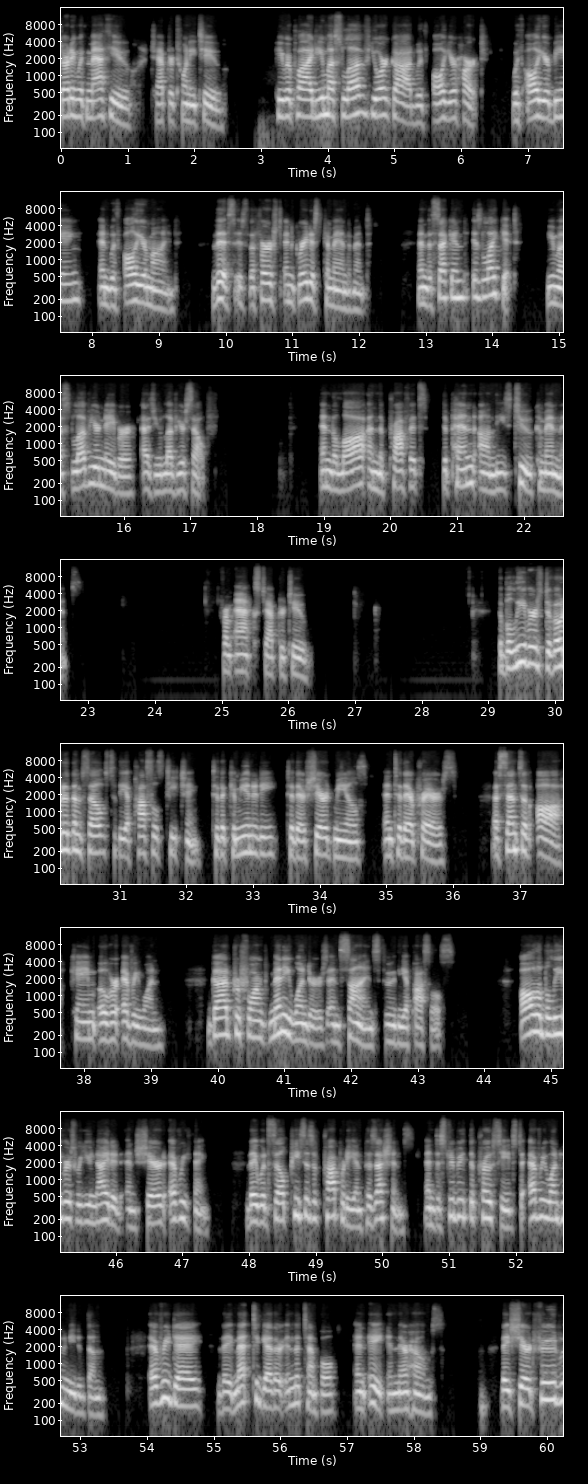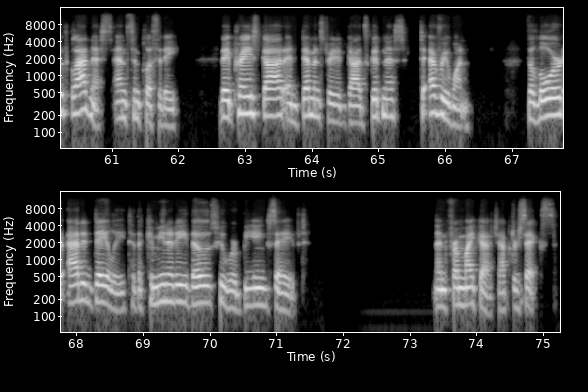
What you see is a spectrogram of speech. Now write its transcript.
starting with Matthew chapter 22. He replied, You must love your God with all your heart, with all your being, and with all your mind. This is the first and greatest commandment. And the second is like it you must love your neighbor as you love yourself. And the law and the prophets depend on these two commandments. From Acts chapter 2. The believers devoted themselves to the apostles' teaching, to the community, to their shared meals, and to their prayers. A sense of awe came over everyone. God performed many wonders and signs through the apostles. All the believers were united and shared everything. They would sell pieces of property and possessions and distribute the proceeds to everyone who needed them. Every day, they met together in the temple and ate in their homes. They shared food with gladness and simplicity. They praised God and demonstrated God's goodness to everyone. The Lord added daily to the community those who were being saved. And from Micah chapter 6.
